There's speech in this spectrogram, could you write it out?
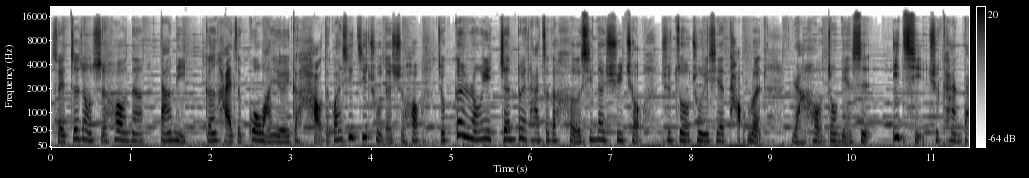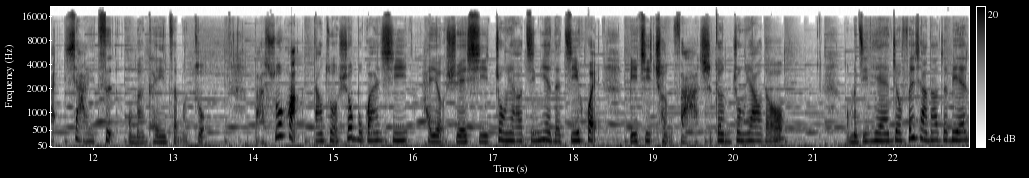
所以这种时候呢，当你跟孩子过往有一个好的关系基础的时候，就更容易针对他这个核心的需求去做出一些讨论，然后重点是。一起去看待下一次我们可以怎么做，把说谎当做修补关系，还有学习重要经验的机会，比起惩罚是更重要的哦。我们今天就分享到这边，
